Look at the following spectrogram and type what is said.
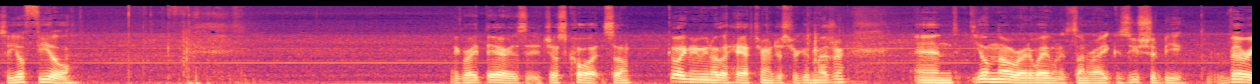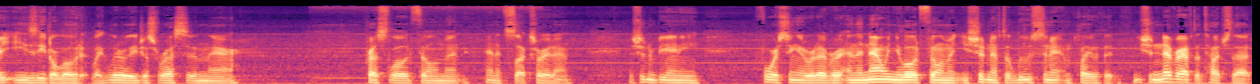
So you'll feel like right there is it just caught. So go like maybe another half turn just for good measure. And you'll know right away when it's done right because you should be very easy to load it. Like literally just rest it in there, press load filament, and it sucks right in. There shouldn't be any forcing or whatever. And then now when you load filament, you shouldn't have to loosen it and play with it. You should never have to touch that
